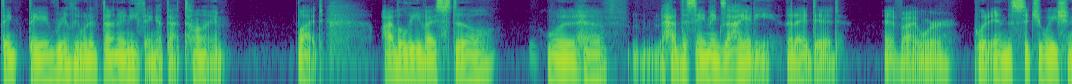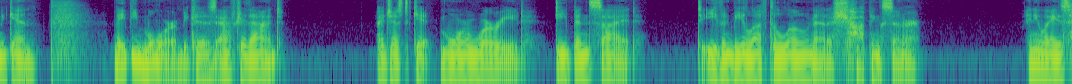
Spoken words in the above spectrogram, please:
think they really would have done anything at that time. But I believe I still would have had the same anxiety that I did if I were put in the situation again. Maybe more, because after that, I just get more worried deep inside to even be left alone at a shopping center. Anyways,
